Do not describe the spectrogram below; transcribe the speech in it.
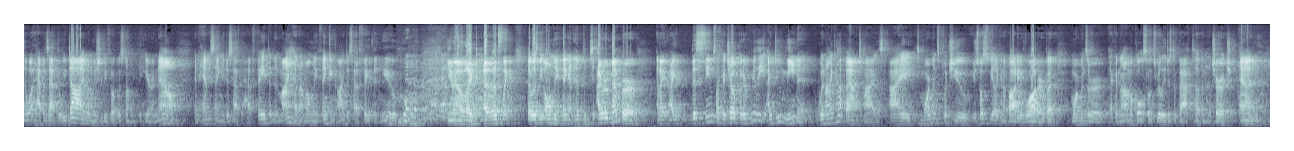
what happens after we die when we should be focused on the here and now? And him saying you just have to have faith. And in my head i'm only thinking i just have faith in you. You know like uh, that's like that was the only thing. And, i remember and I, I, this seems like a joke but it really i do mean it. When i got baptized i mormons put you you're supposed to be like in a body of water but mormons are economical so it's really just a bathtub in the church. And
